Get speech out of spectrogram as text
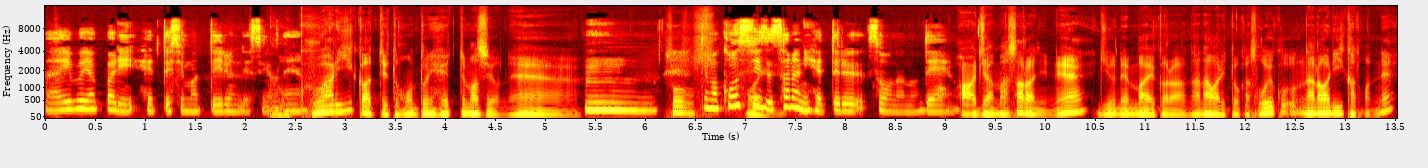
だいぶやっぱり減ってしまっているんですよね。6割以下っていうと本当に減ってますよね。うん。そう。で、まあ今シーズはいンさらに減ってるそうなので、あ、じゃあまあさらにね、10年前から7割とか、そういうこと、7割以下とかね。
